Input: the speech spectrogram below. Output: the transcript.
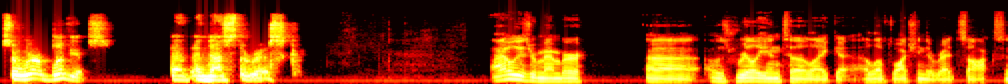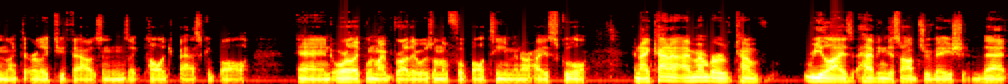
So we're oblivious, and, and that's the risk. I always remember uh, I was really into like uh, I loved watching the Red Sox in like the early 2000s, like college basketball, and or like when my brother was on the football team in our high school, and I kind of I remember kind of realize having this observation that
